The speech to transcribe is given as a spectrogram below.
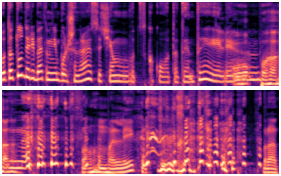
Вот оттуда ребята мне больше нравятся, чем вот с какого-то ТНТ или... Опа. Салам алейкум. Брат,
